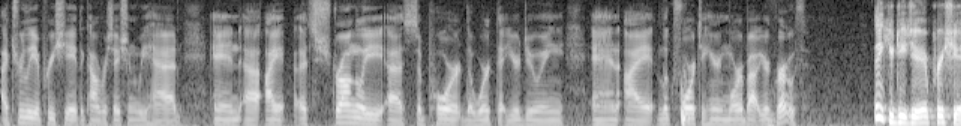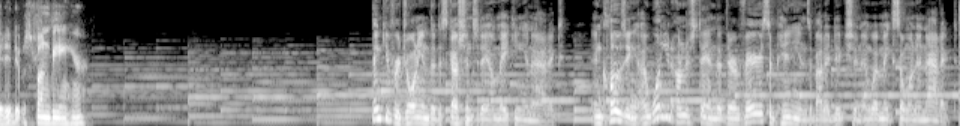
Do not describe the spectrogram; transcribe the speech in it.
I truly appreciate the conversation we had, and uh, I uh, strongly uh, support the work that you're doing, and I look forward to hearing more about your growth. Thank you, DJ. I appreciate it. It was fun being here. Thank you for joining the discussion today on Making an Addict. In closing, I want you to understand that there are various opinions about addiction and what makes someone an addict.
